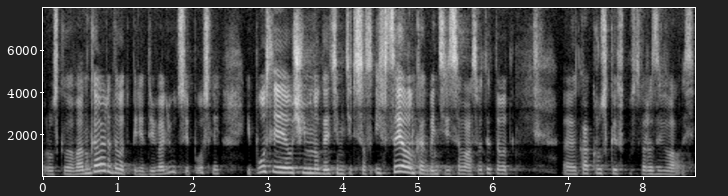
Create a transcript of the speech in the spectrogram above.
русского авангарда, вот перед революцией, после. И после очень много этим интересовался. И в целом как бы интересовался. Вот это вот Э, как русское искусство развивалось.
